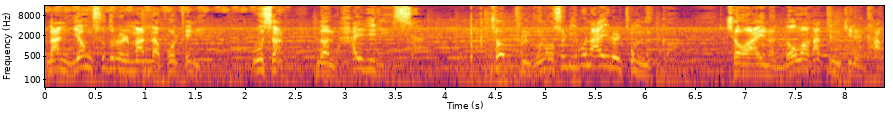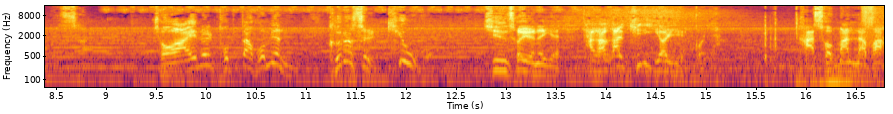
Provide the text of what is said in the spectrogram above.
난 영수들을 만나 볼 테니 우선 넌 할 일이 있어. 저 붉은 옷을 입은 아이를 돕는 거. 저 아이는 너와 같은 길을 가고 있어. 저 아이를 돕다 보면 그릇을 키우고 진서연에게 다가갈 길이 열릴 거야. 가서 만나봐.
